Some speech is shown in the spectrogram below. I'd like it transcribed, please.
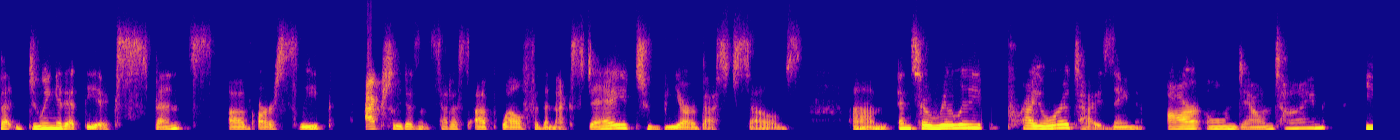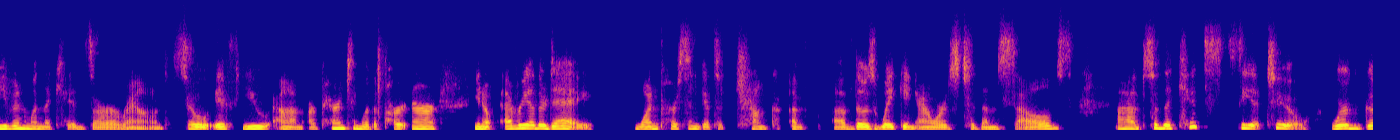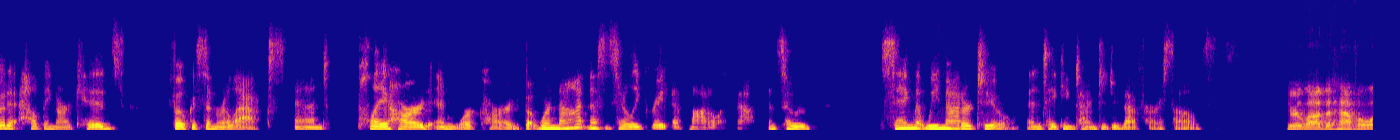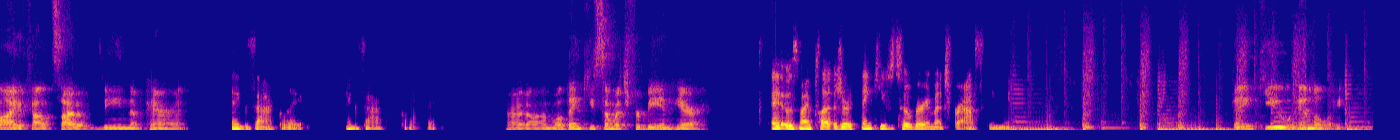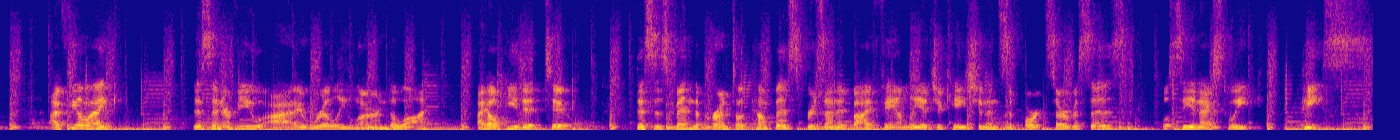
But doing it at the expense of our sleep actually doesn't set us up well for the next day to be our best selves. Um, and so really prioritizing our own downtime even when the kids are around. So if you um, are parenting with a partner, you know, every other day, one person gets a chunk of, of those waking hours to themselves. Uh, so the kids see it too. We're good at helping our kids focus and relax and play hard and work hard, but we're not necessarily great at modeling that. And so saying that we matter too and taking time to do that for ourselves. You're allowed to have a life outside of being a parent. Exactly. Exactly. Right on. Well, thank you so much for being here. It was my pleasure. Thank you so very much for asking me. Thank you, Emily. I feel like this interview, I really learned a lot. I hope you did too. This has been the Parental Compass presented by Family Education and Support Services. We'll see you next week. Peace.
